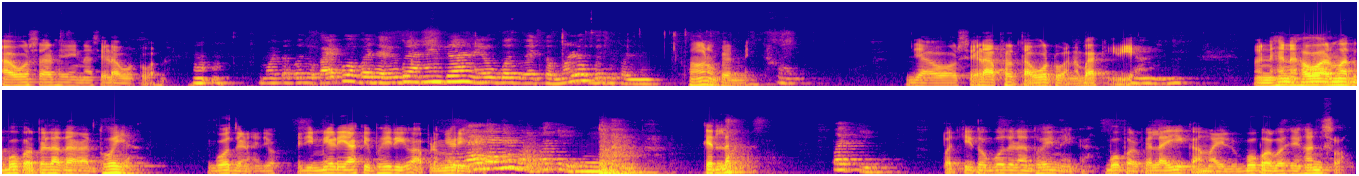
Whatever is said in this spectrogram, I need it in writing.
આ ઓસાડ છે એના શેડા ઓટવાના. ઘણું કર નહીં. જ્યાં શેડા ફરતા ઓટવાના બાકી રહ્યા. અને હે ને સવારમાં તો બપોર પહેલાં તો ધોયા. ગોદણા જો. હજી મેળી આખી ભરી હોય આપણે મેળી. કેટલા? પચી. તો ગોદણા ધોઈ નાખ્યા. બપોર પહેલાં એ કામ આવેલું બપોર પછી હંસો.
